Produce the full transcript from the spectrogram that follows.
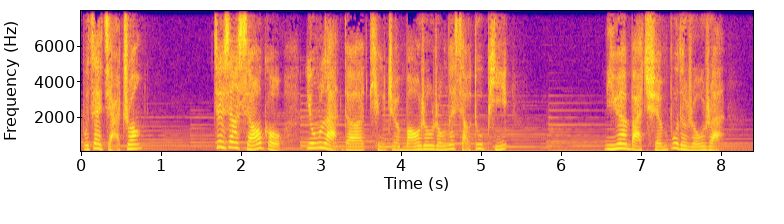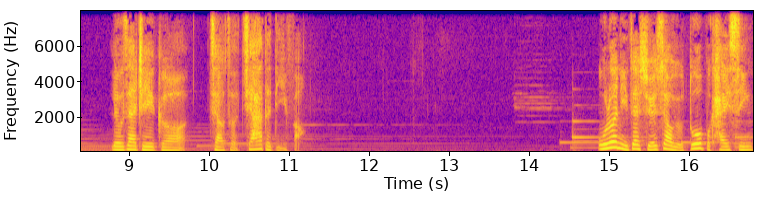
不再假装，就像小狗慵懒的挺着毛茸茸的小肚皮，你愿把全部的柔软，留在这个叫做家的地方。”无论你在学校有多不开心，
